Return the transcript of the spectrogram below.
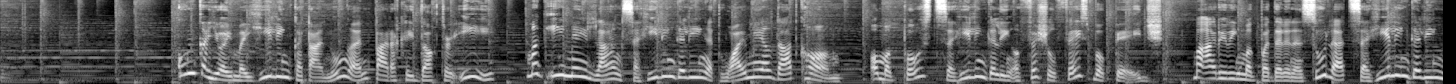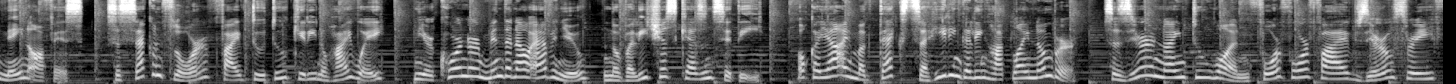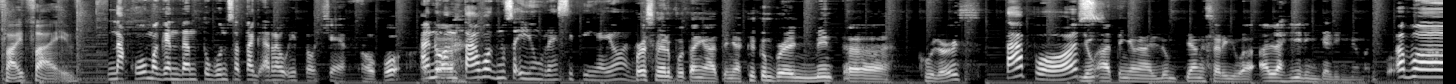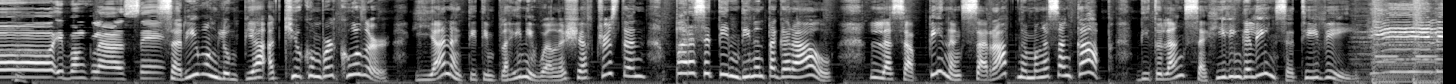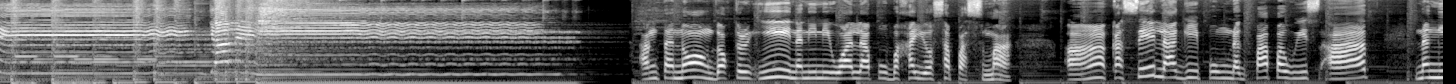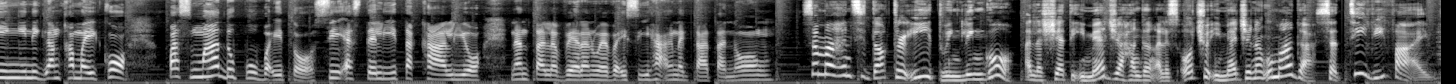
Kung kayo ay may hiling katanungan para kay Dr. E, mag-email lang sa healinggaling at ymail.com o mag-post sa Healing Galing official Facebook page. Maaari ring magpadala ng sulat sa Healing Galing Main Office sa second floor, 522 Quirino Highway, near corner Mindanao Avenue, Novaliches, Quezon City. O kaya ay mag-text sa Healing Galing hotline number sa 0921-445-0355. Nako, magandang tugon sa tag-araw ito, Chef. Opo. At, Ano ah, ang tawag mo sa iyong recipe ngayon? First, meron po tayong ating ah, cucumber and mint ah, coolers. Tapos, Yung ating ah, lumpiang sariwa, ala hiling galing naman po. abo, ibang klase. Sariwang lumpia at cucumber cooler. Yan ang titimplahin ni Wellness Chef Tristan para sa tindi ng tagaraw. Lasapin ang sarap ng mga sangkap. Dito lang sa Hiling Galing sa TV. Ang tanong, Dr. E, naniniwala po ba kayo sa pasma? Ah, kasi lagi pong nagpapawis at nanginginig ang kamay ko. Pasmado po ba ito? Si Estelita Calio ng Talavera Nueva Ecija ang nagtatanong. Samahan si Dr. E tuwing linggo, alas 7.30 hanggang alas 8.30 ng umaga sa TV5.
